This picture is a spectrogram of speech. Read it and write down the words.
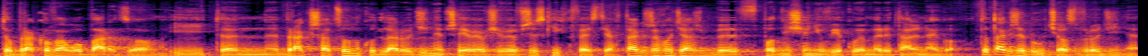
To brakowało bardzo i ten brak szacunku dla rodziny przejawiał się we wszystkich kwestiach, także chociażby w podniesieniu wieku emerytalnego. To także był cios w rodzinę,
